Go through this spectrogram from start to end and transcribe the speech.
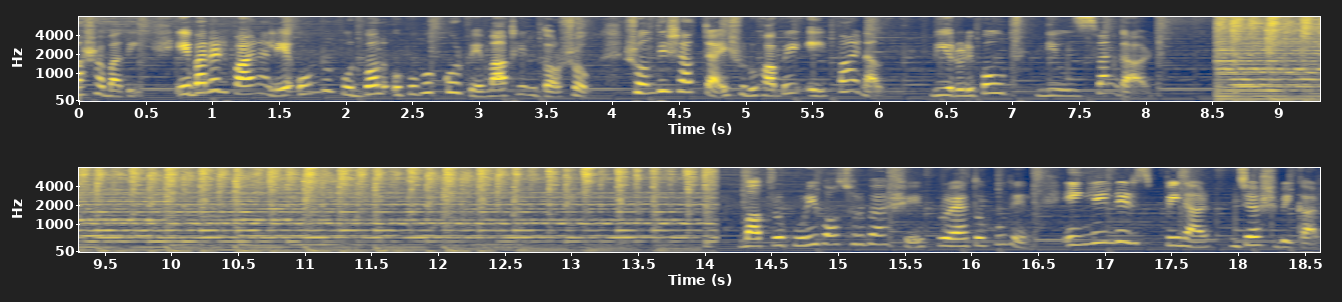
আশাবাদী। এবারের ফাইনালে অন্য ফুটবল উপভোগ করবে মাঠের দর্শক। সন্ধ্যে সাতটায় শুরু হবে এই final. Bureau report, News Vanguard মাত্র কুড়ি বছর বয়সে প্রয়াত হলেন ইংল্যান্ডের স্পিনার যশ বিকার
